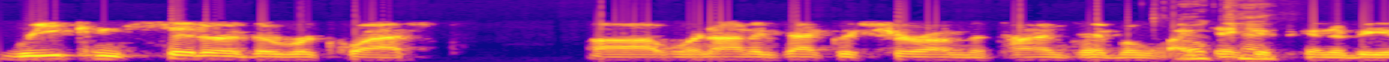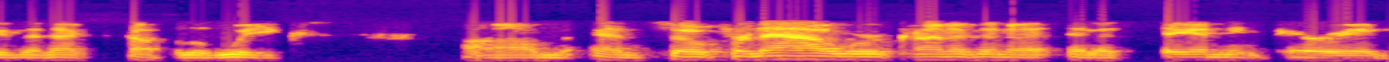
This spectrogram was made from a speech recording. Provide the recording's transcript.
reconsider the request. Uh, we're not exactly sure on the timetable. I okay. think it's going to be in the next couple of weeks. Um, and so for now, we're kind of in a, in a standing period,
